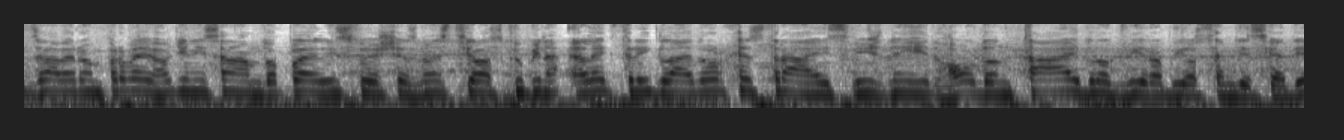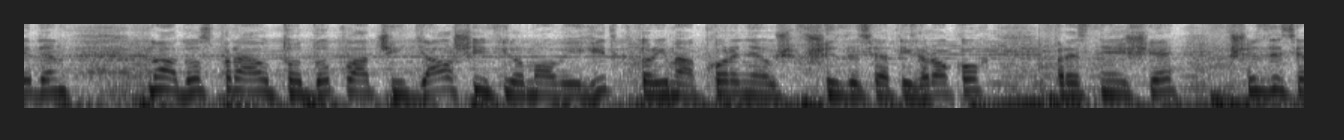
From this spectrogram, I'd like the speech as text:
Pred záverom prvej hodiny sa nám do playlistu ešte zmestila skupina Electric Light Orchestra aj svižný hit Hold on Tight rok výroby 81. No a do správ to dotlačí ďalší filmový hit, ktorý má korene už v 60 rokoch. Presnejšie, v 67.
